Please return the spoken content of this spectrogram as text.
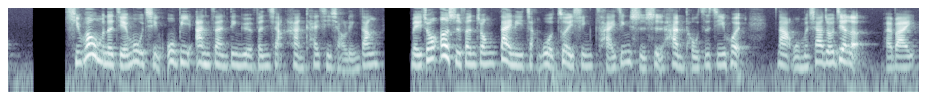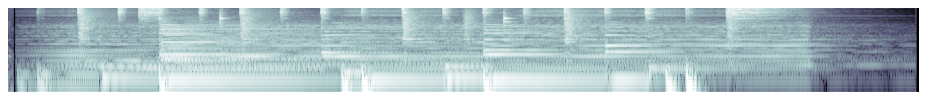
喜欢我们的节目，请务必按赞、订阅、分享和开启小铃铛，每周二十分钟带你掌握最新财经时事和投资机会。那我们下周见了，拜拜。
